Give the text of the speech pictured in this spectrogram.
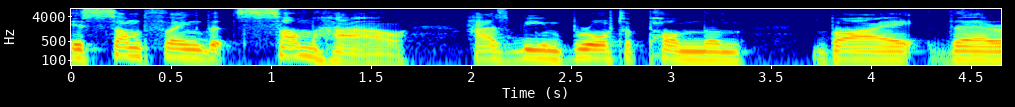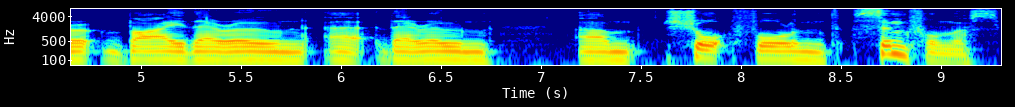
is something that somehow has been brought upon them by their, by their own, uh, their own um, shortfall and sinfulness.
